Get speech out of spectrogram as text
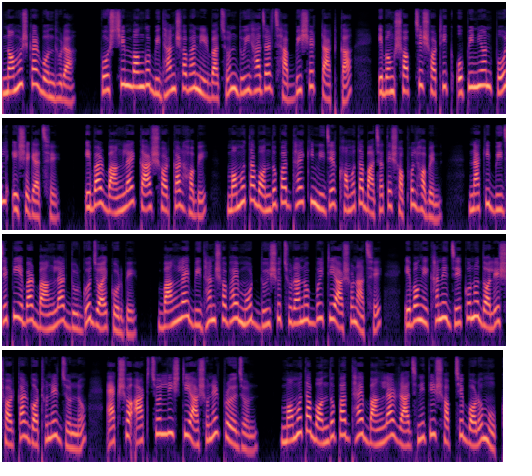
নমস্কার বন্ধুরা, পশ্চিমবঙ্গ বিধানসভা নির্বাচন দুই হাজার ছাব্বিশের টাটকা এবং সবচেয়ে সঠিক ওপিনিয়ন পোল এসে গেছে। এবার বাংলায় কার সরকার হবে, মমতা বন্দ্যোপাধ্যায় কি নিজের ক্ষমতা বাঁচাতে সফল হবেন, নাকি বিজেপি এবার বাংলার দুর্গ জয় করবে? বাংলায় বিধানসভায় মোট দুইশো চুরানব্বইটি আসন আছে এবং এখানে যে কোনো দলের সরকার গঠনের জন্য একশো আটচল্লিশটি আসনের প্রয়োজন। মমতা বন্দ্যোপাধ্যায় বাংলার রাজনীতির সবচেয়ে বড় মুখ।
